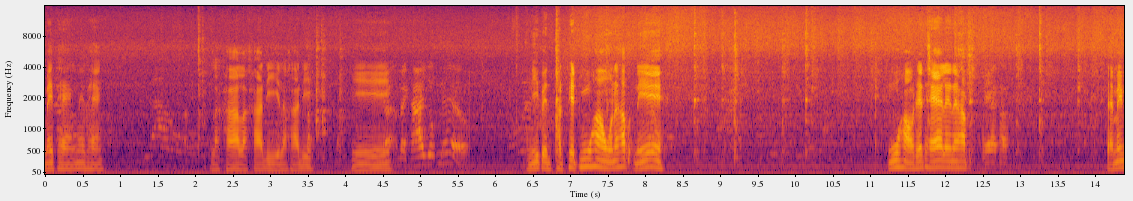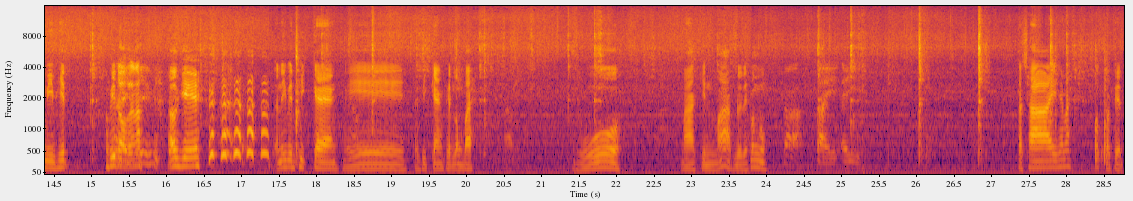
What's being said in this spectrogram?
ไม่แพงไม่แพง ราคาราคาดีราคาดี นี่ แม่ค้ายกแล้วอันนี้เป็นผัดเผ็ดงูเห่านะครับ นี่ งูเห่าแท้ๆเลยนะครับแท้ครับแต่ไม่มีพิษเอาพิษออกแล้วนะไม่มีโอเค อันนี้เป็นพริกแกง นี่ ใส่พริกแกงเผ็ดลงไปครับ โอ้มากินมากเลยดิบ้างลุงก็ใส่ไอ้กระชายใช่ไหมพวกผัดเผ็ด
